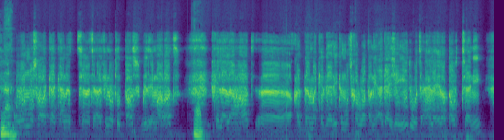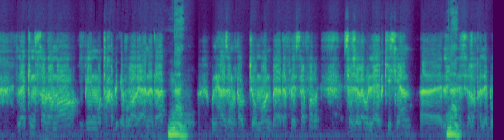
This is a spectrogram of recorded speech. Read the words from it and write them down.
نعم. أول مشاركة كانت سنة 2013 بالإمارات. نعم. خلالها آه، قدم كذلك المنتخب الوطني أداء جيد وتأهل إلى الدور الثاني لكن اصطدم بالمنتخب الإيفواري آنذاك. نعم. وانهزم الثمن بهدف لصفر سجله اللاعب كيسيان آه، اللاعب نعم. اللي سبق لعبه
